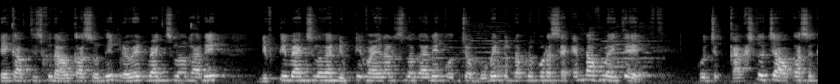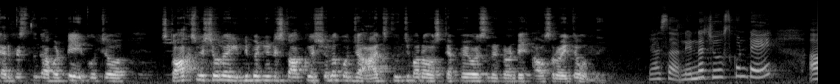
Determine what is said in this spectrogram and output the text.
టేక్ ఆఫ్ తీసుకునే అవకాశం ఉంది. ప్రైవేట్ బ్యాంక్స్లో కానీ నిఫ్టీ బ్యాంక్స్లో కానీ నిఫ్టీ ఫైనాన్స్లో కానీ కొంచెం మూమెంట్ ఉన్నప్పుడు కూడా సెకండ్ హాఫ్లో అయితే కొంచెం కరెక్షన్ వచ్చే అవకాశం కనిపిస్తుంది కాబట్టి కొంచెం స్టాక్స్ విషయంలో ఇండిపెండెంట్ స్టాక్ విషయంలో కొంచెం ఆచితూచి మనం స్టెప్ వేయవలసినటువంటి అవసరం అయితే ఉంది. సార్ నిన్న చూసుకుంటే ఆ,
